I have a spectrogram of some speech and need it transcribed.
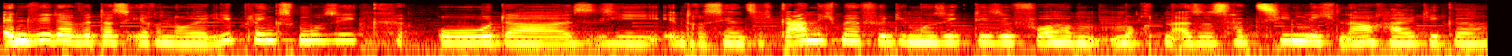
entweder wird das ihre neue Lieblingsmusik oder sie interessieren sich gar nicht mehr für die Musik, die sie vorher mochten. Also es hat ziemlich nachhaltige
